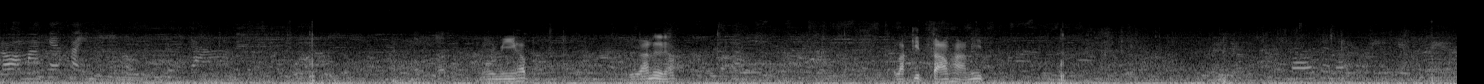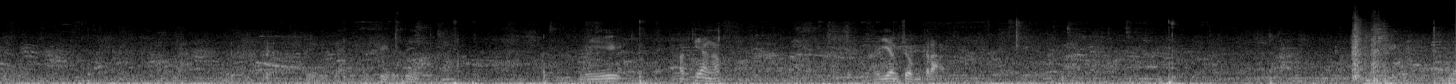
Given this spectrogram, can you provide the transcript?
เราเอามาแค่ใส่หนึ่งจ้ะไม่มีครับ หรือร้านอื่นครับลักกิจตามหามีดพี่พี่นี่พักเที่ยงครับมาเยี่ยมชมตลาดเดี๋ยว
